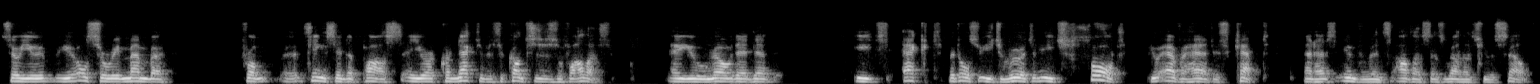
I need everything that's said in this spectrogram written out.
So you, you also remember from uh, things in the past and you are connected with the consciousness of others. And you know that, that each act, but also each word and each thought you ever had is kept and has influenced others as well as yourself.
